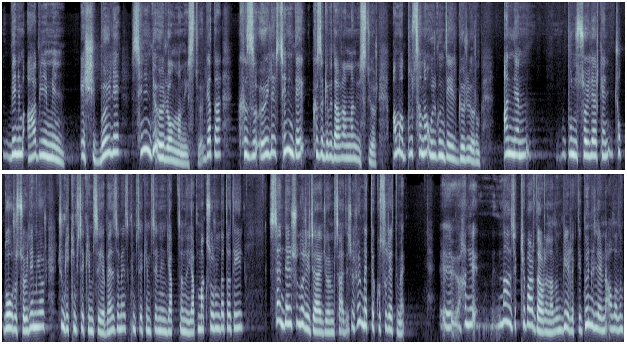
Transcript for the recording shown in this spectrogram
benim abimin eşi böyle, senin de öyle olmanı istiyor. Ya da kızı öyle, senin de kızı gibi davranmanı istiyor. Ama bu sana uygun değil görüyorum. Annem bunu söylerken çok doğru söylemiyor. Çünkü kimse kimseye benzemez. Kimse kimsenin yaptığını yapmak zorunda da değil. Senden şunu rica ediyorum sadece. Hürmette kusur etme. Ee, hani nazik, kibar davranalım, birlikte gönüllerini alalım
